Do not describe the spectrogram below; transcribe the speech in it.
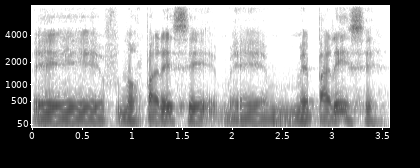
eh, nos parece, me parece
